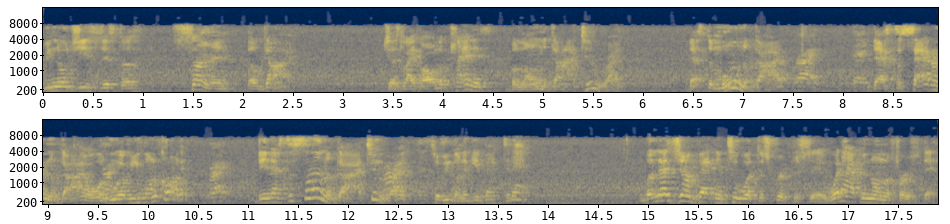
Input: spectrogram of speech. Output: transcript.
We know Jesus is the Son of God. Just like all the planets belong to God too, right? That's the moon of God. Right. That's the Saturn of God, or right. whoever you want to call it. Right. Then that's the Son of God too, right? right? So we're gonna get back to that. But let's jump back into what the scripture said. What happened on the first day?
